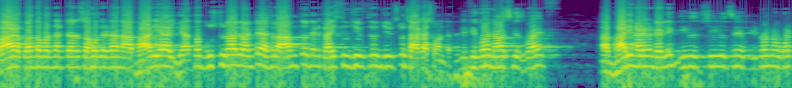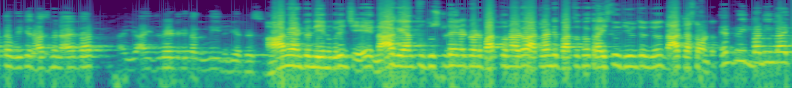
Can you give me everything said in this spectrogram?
వాళ్ళు కొంతమంది అంటారు సహోదరుడా నా భార్య ఎంత దుష్టురాలు అంటే అసలు ఆమెతో నేను క్రైస్తవ జీవితం జీవించడం చాలా కష్టం అంటారు. ಆ ಭಾರಿ ನಡ್ಕೊಂಡು ಹೇಳಿ. She will say "We don't know what a wicked husband i have got. ఆమె అంటుంది దీని గురించి నాకు ఎంత దుష్టుడైనటువంటి భర్త ఉన్నాడు అట్లాంటి భర్తతో క్రైస్తవ జీవితం నాకు కష్టం ఉంటుంది. Everybody like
